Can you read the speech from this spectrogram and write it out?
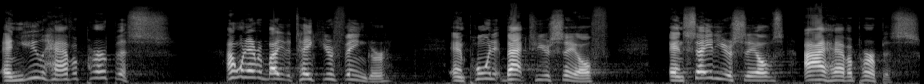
and you have a purpose. I want everybody to take your finger and point it back to yourself and say to yourselves, I have a purpose.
